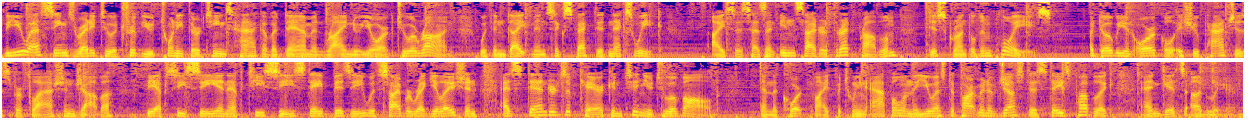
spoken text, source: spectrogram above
The U.S. seems ready to attribute 2013's hack of a dam in Rye, New York to Iran, with indictments expected next week. ISIS has an insider threat problem, disgruntled employees. Adobe and Oracle issue patches for Flash and Java. The FCC and FTC stay busy with cyber regulation as standards of care continue to evolve. And the court fight between Apple and the U.S. Department of Justice stays public and gets uglier.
